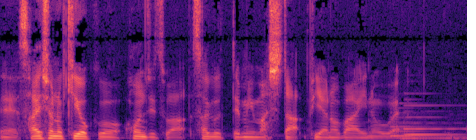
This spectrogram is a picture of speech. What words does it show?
えー最初の記憶を本日は探ってみましたピアノバー井上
